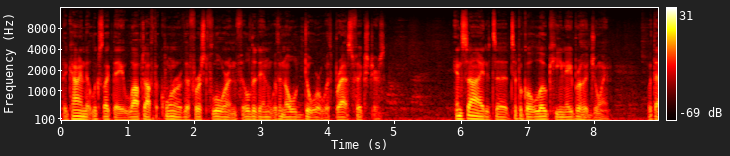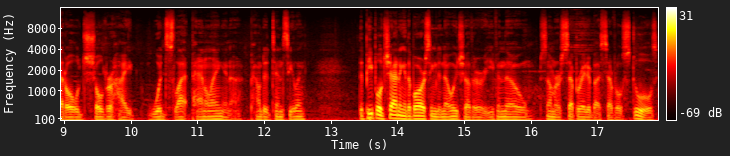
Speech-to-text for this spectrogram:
the kind that looks like they lopped off the corner of the first floor and filled it in with an old door with brass fixtures. Inside, it's a typical low key neighborhood joint with that old shoulder height wood slat paneling and a pounded tin ceiling. The people chatting at the bar seem to know each other, even though some are separated by several stools,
